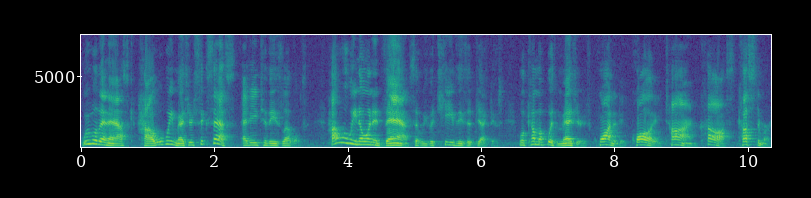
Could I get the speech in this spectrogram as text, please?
We will then ask, how will we measure success at each of these levels? How will we know in advance that we've achieved these objectives? We'll come up with measures, quantity, quality, time, cost, customer,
